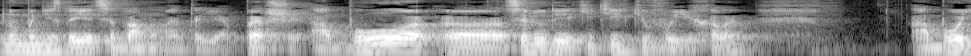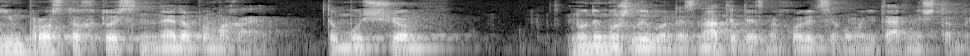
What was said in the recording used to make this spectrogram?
ну мені здається, два моменти є. Перший, або е, це люди, які тільки виїхали, або їм просто хтось не допомагає. Тому що ну неможливо не знати, де знаходяться гуманітарні штаби.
